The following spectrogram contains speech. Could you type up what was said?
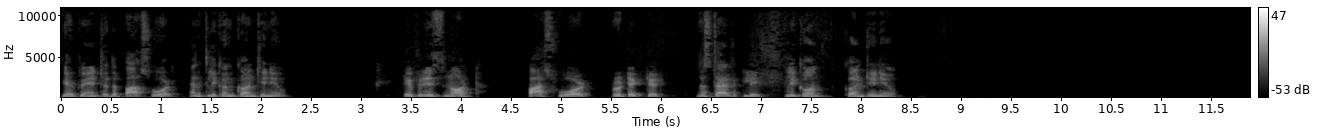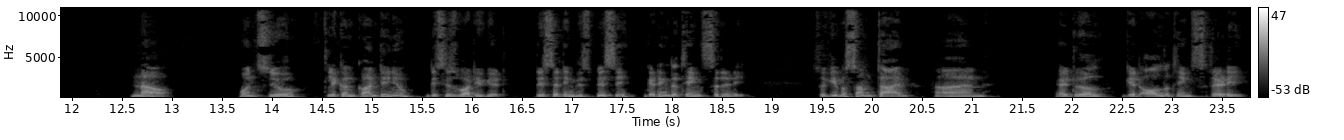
you have to enter the password and click on continue. If it is not password protected, just directly click on continue. Now, once you click on continue, this is what you get. Resetting this PC, getting the things ready. So give us some time and it will get all the things ready.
